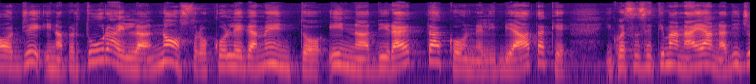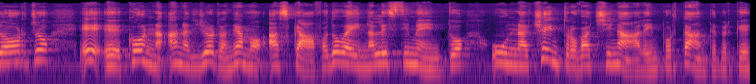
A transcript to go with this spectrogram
Oggi in apertura il nostro collegamento in diretta con l'inviata che in questa settimana è Anna Di Giorgio e eh, con Anna Di Giorgio andiamo a Scafa dove è in allestimento un centro vaccinale importante perché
